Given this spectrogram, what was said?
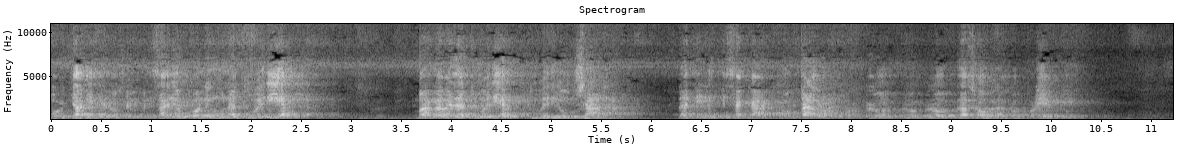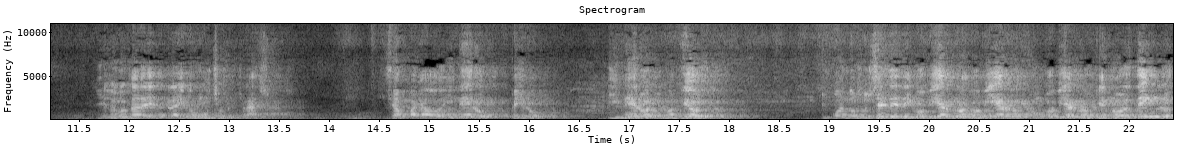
Porque a veces los empresarios ponen una tubería, van a ver la tubería, tubería usada, la tienen que sacar, botado las obras, los proyectos. Y eso nos ha traído muchos retrasos. Se han pagado dinero, pero dinero a los mafiosos. Y cuando sucede de gobierno a gobierno, con gobiernos que no den los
